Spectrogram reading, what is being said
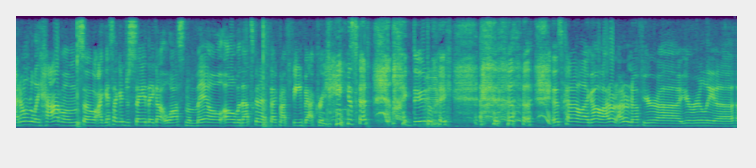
I don't really have them, so I guess I can just say they got lost in the mail. Oh, but that's going to affect my feedback ratings. and like, dude, Rude. like, it was kind of like, oh, I don't, I don't know if you're, uh, you're really, uh,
